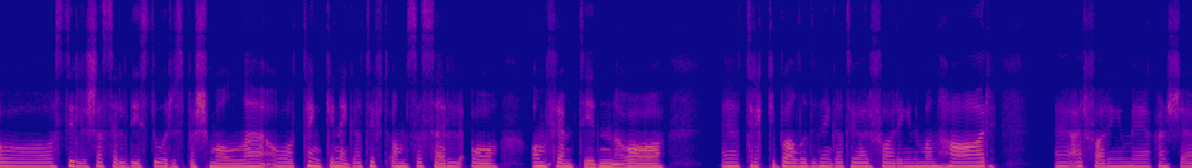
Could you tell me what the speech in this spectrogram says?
og stiller seg selv de store spørsmålene og tenker negativt om seg selv og om fremtiden og eh, trekker på alle de negative erfaringene man har, eh, erfaringer med kanskje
